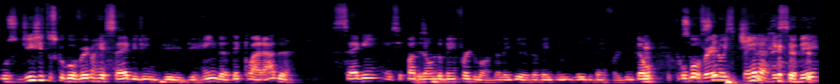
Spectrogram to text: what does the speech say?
os dígitos que o governo recebe de, de, de renda declarada seguem esse padrão do Benford Law, da lei de, da lei de, lei de Benford. Então, Então, o governo espera receber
